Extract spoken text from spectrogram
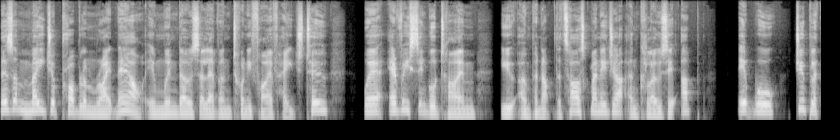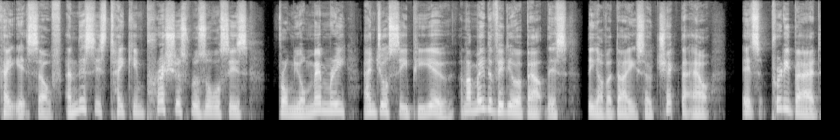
There's a major problem right now in Windows 11 25H2 where every single time you open up the task manager and close it up, it will duplicate itself. And this is taking precious resources from your memory and your CPU. And I made a video about this the other day, so check that out. It's pretty bad.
